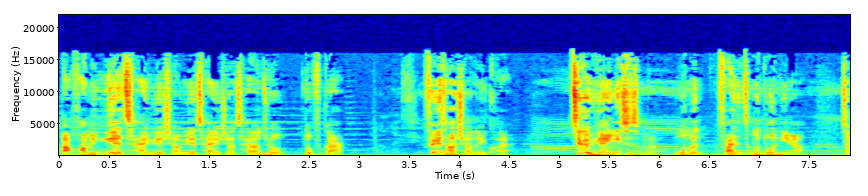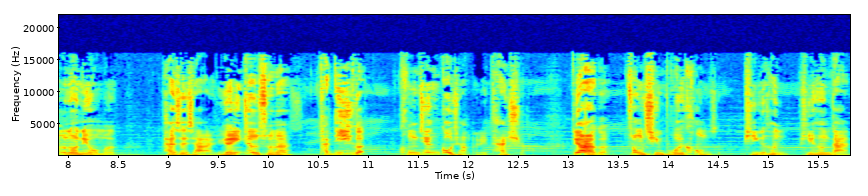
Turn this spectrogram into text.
把画面越裁越小，越裁越小，裁到最后豆腐干儿，非常小的一块。这个原因是什么呢？我们发现这么多年啊，这么多年我们拍摄下来，原因就是说呢，它第一个空间构想能力太小，第二个重心不会控制，平衡平衡感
